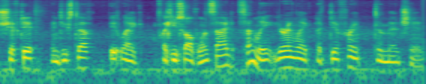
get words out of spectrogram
shift it and do stuff, it like like you solve one side, suddenly you're in like a different dimension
